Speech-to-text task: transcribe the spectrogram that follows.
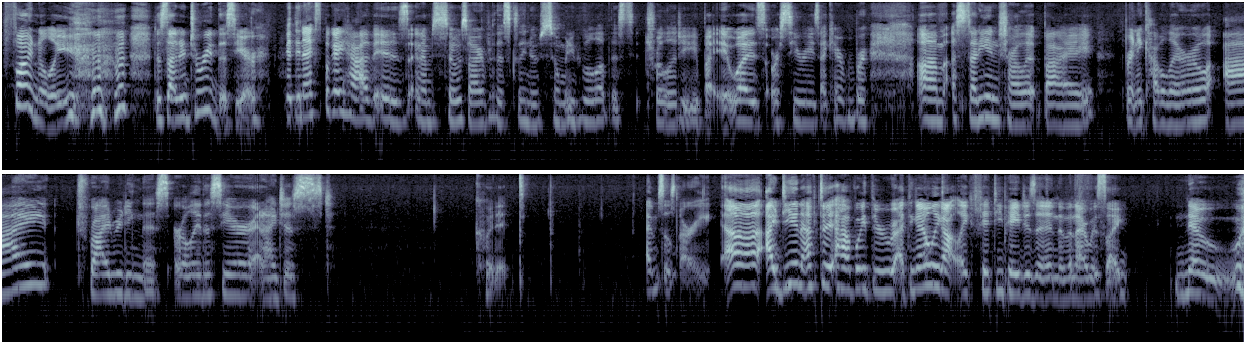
finally decided to read this year. The next book I have is and I'm so sorry for this because I know so many people love this trilogy but it was or series I can't remember um, A Study in Charlotte by Brittany Cavallaro. I tried reading this early this year and I just couldn't I'm so sorry. Uh, I DNF'd it halfway through. I think I only got like 50 pages in and then I was like, no.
